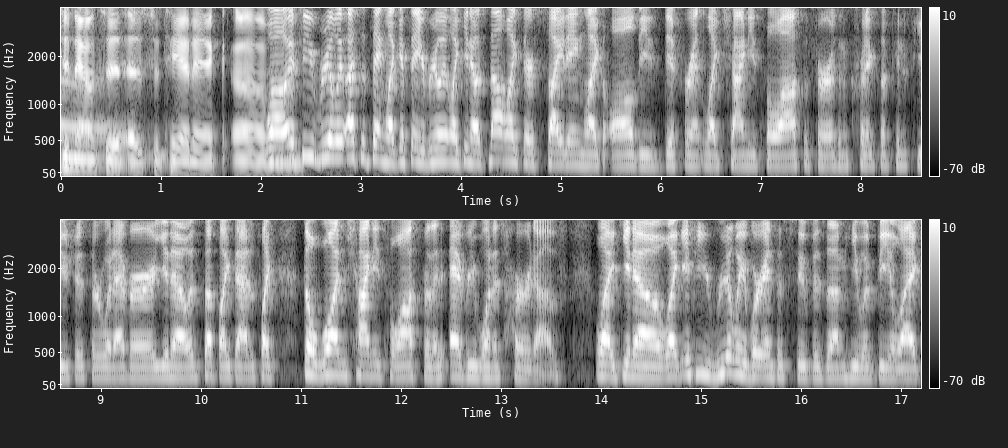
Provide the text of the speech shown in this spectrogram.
denounce it as satanic. Um, well, if you really, that's the thing. Like, if they really, like, you know, it's not like they're citing like all these different like Chinese philosophers and critics of Confucius or whatever, you know, and stuff like that. It's like the one Chinese philosopher that everyone has heard of. Like, you know, like if he really were into Sufism, he would be like,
